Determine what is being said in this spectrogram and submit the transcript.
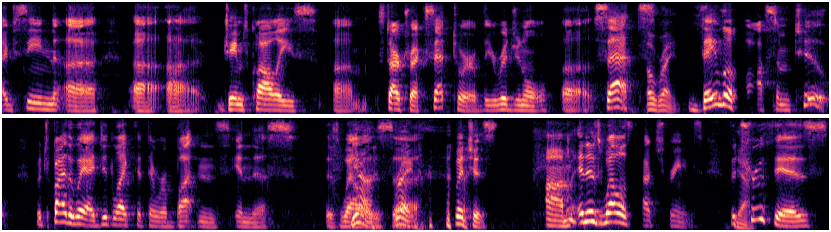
I've seen uh, uh, uh, James Cawley's um, Star Trek set tour of the original uh, sets. Oh, right. They look awesome too. Which, by the way, I did like that there were buttons in this as well Yeah, as uh, right. switches, um, and as well as touchscreens. The Yeah. truth is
